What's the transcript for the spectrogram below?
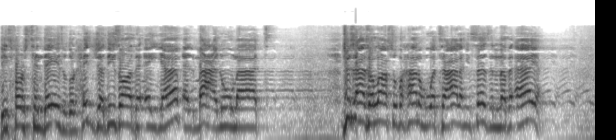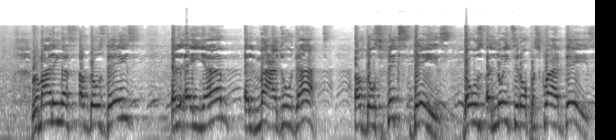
These first 10 days of Dhul Hijjah, these are the ayyam al-ma'lumat. Just as Allah subhanahu wa ta'ala, He says in another ayah, reminding us of those days, al-ayyam al-ma'dudat, of those fixed days, those anointed or prescribed days.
